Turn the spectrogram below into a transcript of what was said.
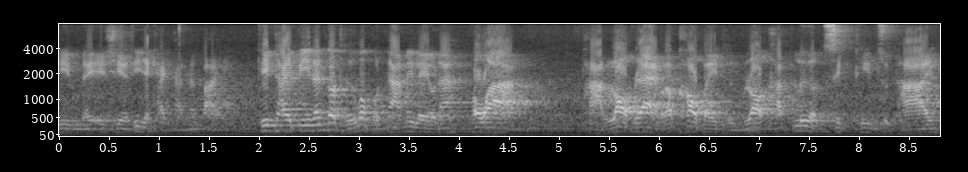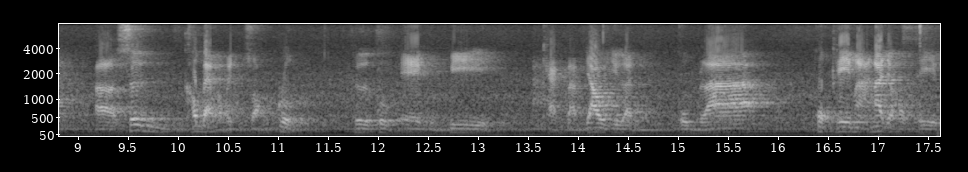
ทีมในเอเชียที่จะแข่งขันกันไป ทีมไทยปีนั้นก็ถือว่าผลงานไม่เลวนะ เพราะว่าผ่านรอบแรกแล้วเข้าไปถึงรอบคัดเลือก 10 ทีมสุดท้าย ซึ่งเขาแบ่งออกเป็น 2 กลุ่ม คือกลุ่ม A กลุ่ม B แข่งแบบเย่าเยือน กลุ่มละ6ทีมอะน่าจะ 6 ทีม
